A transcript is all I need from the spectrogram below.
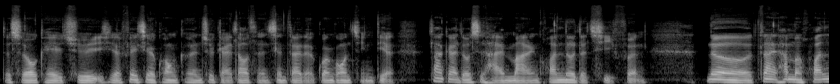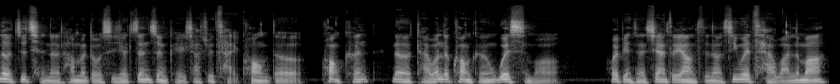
的时候可以去一些废弃矿坑去改造成现在的观光景点，大概都是还蛮欢乐的气氛。那在他们欢乐之前呢，他们都是一些真正可以下去采矿的矿坑。那台湾的矿坑为什么会变成现在这样子呢？是因为采完了吗？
